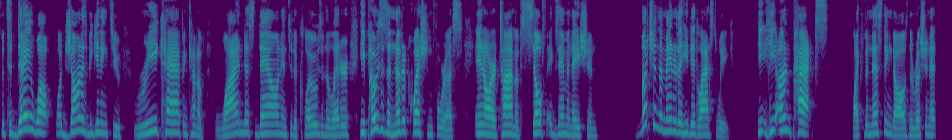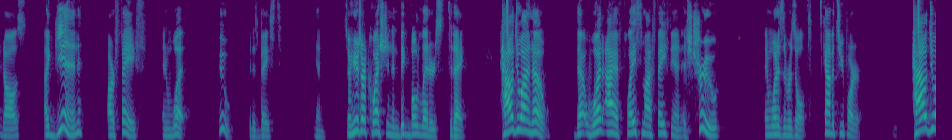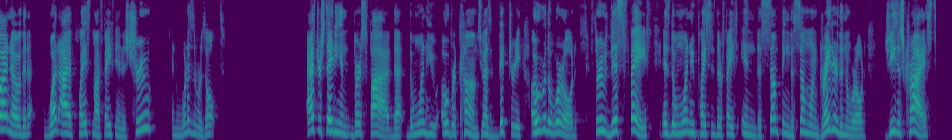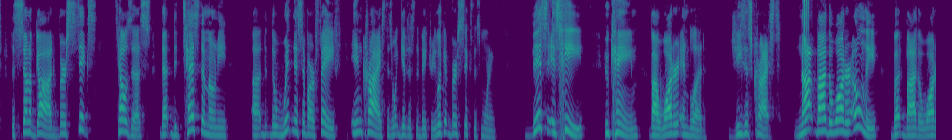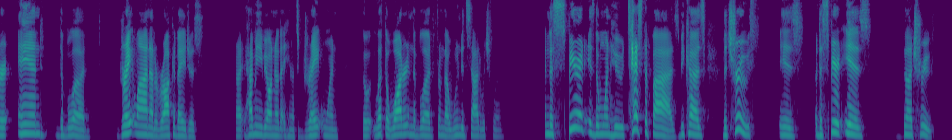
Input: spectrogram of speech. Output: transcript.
So today, while, while John is beginning to recap and kind of wind us down into the close of the letter, he poses another question for us in our time of self examination, much in the manner that he did last week. He, he unpacks, like the nesting dolls, the Russianette dolls, again, our faith and what, who it is based in. So here's our question in big bold letters today How do I know that what I have placed my faith in is true, and what is the result? It's kind of a two parter. How do I know that what I have placed my faith in is true, and what is the result? After stating in verse 5 that the one who overcomes, who has victory over the world through this faith, is the one who places their faith in the something, the someone greater than the world, Jesus Christ, the Son of God, verse 6 tells us that the testimony, uh, the witness of our faith in Christ is what gives us the victory. Look at verse 6 this morning. This is he who came by water and blood, Jesus Christ, not by the water only, but by the water and the blood. Great line out of Rock of Ages. Right? How many of y'all know that hymn? It's a great one. let the water and the blood from thy wounded side which flowed. And the Spirit is the one who testifies because the truth is, or the Spirit is the truth.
